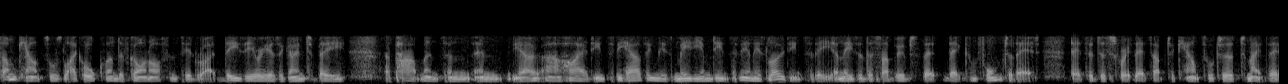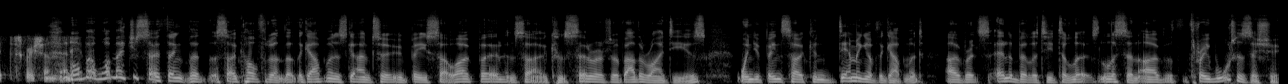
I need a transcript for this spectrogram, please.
some councils, like Auckland, have gone off and said, right, these areas are going to be apartments and, and you know, uh, higher density housing. There's medium density and there's low density, and these are the suburbs that, that conform to that. That's a discre- That's up to council to, to make that discretion. well, but what makes you so think that so confident that the government is going to be so open and so considerate of other ideas when you've been so condemning of the government over its inability to li- listen over the Three Waters issue?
